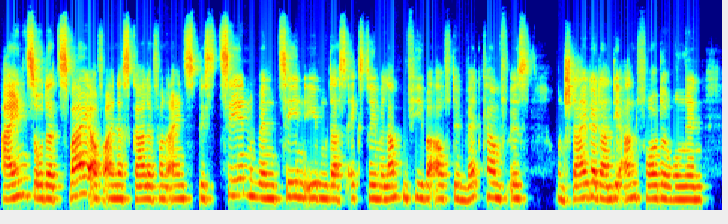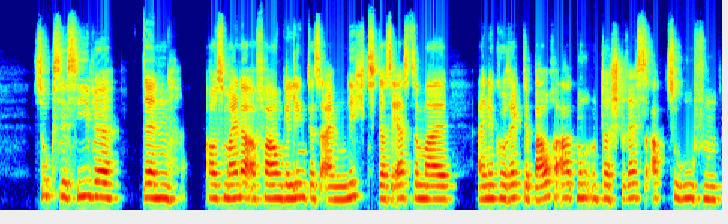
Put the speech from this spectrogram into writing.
1 oder 2 auf einer Skala von 1 bis 10, wenn 10 eben das extreme Lampenfieber auf dem Wettkampf ist und steigere dann die Anforderungen sukzessive, denn aus meiner Erfahrung gelingt es einem nicht, das erste Mal eine korrekte Bauchatmung unter Stress abzurufen,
